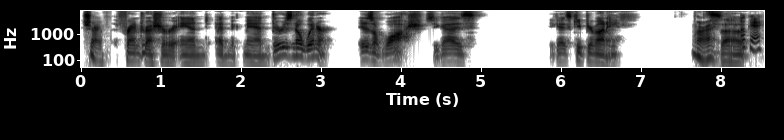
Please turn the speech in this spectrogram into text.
Sure. Fran Drescher and Ed McMahon. There is no winner. It is a wash. So you guys, you guys keep your money. All right. So Okay.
